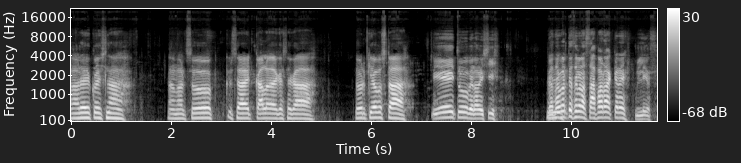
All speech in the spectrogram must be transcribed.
আরে কইস না আমার চোখ সাইড কালো হয়ে গেছে গা। তোর কি অবস্থা? এই তো বেড়া বেশি ব্যথা করতেছে বেড়া সাফাটা একেবারে ফুলে গেছে।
